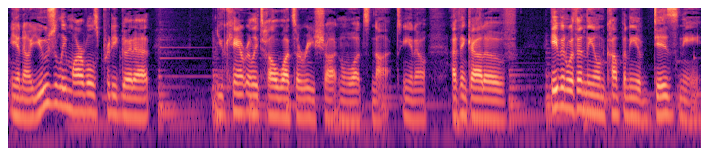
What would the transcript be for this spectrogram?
you know, usually Marvel's pretty good at you can't really tell what's a reshot and what's not. You know, I think out of even within the own company of Disney,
